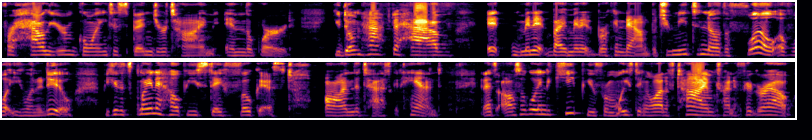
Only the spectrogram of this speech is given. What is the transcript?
for how you're going to spend your time in the Word. You don't have to have it minute by minute broken down, but you need to know the flow of what you want to do because it's going to help you stay focused on the task at hand. And it's also going to keep you from wasting a lot of time trying to figure out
